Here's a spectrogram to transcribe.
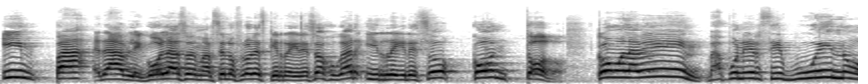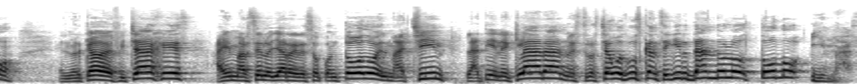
Imparable. Golazo de Marcelo Flores que regresó a jugar y regresó con todo. ¿Cómo la ven? Va a ponerse bueno. El mercado de fichajes, Ahí Marcelo ya regresó con todo, el machín la tiene clara, nuestros chavos buscan seguir dándolo todo y más.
